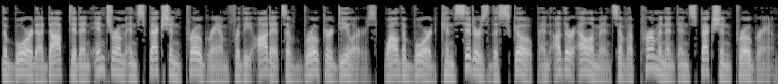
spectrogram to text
the board adopted an interim inspection program for the audits of broker-dealers, while the board considers the scope and other elements of a permanent inspection program.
